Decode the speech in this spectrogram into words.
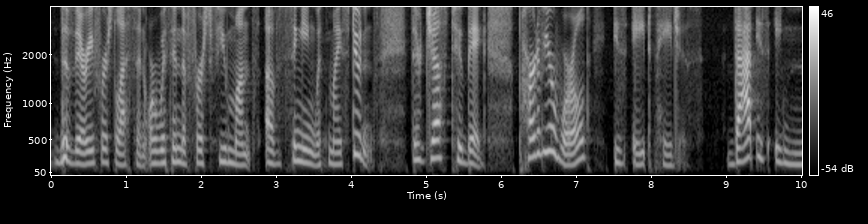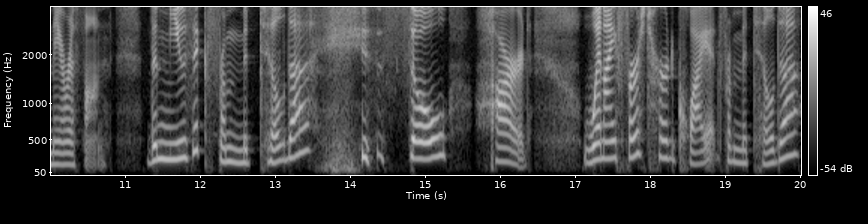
the very first lesson or within the first few months of singing with my students. They're just too big. Part of your world is eight pages. That is a marathon. The music from Matilda is so hard. When I first heard Quiet from Matilda,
